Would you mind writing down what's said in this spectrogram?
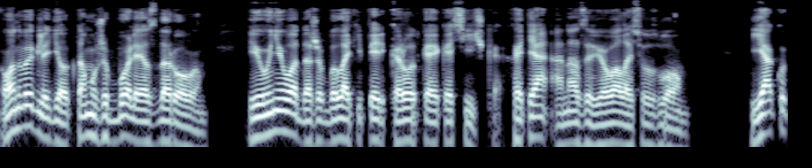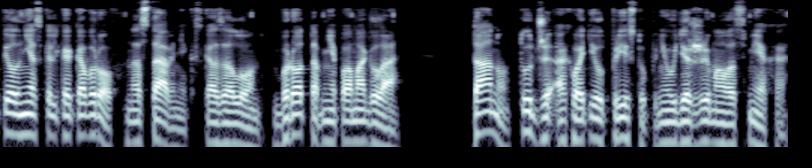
Он выглядел к тому же более здоровым, и у него даже была теперь короткая косичка, хотя она завивалась узлом. «Я купил несколько ковров, наставник», — сказал он. «Бротта мне помогла». Тану тут же охватил приступ неудержимого смеха.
